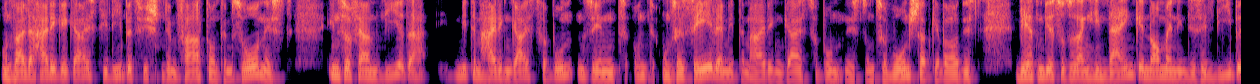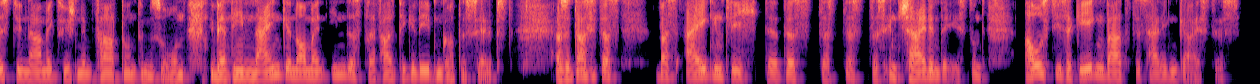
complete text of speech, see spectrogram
und weil der Heilige Geist die Liebe zwischen dem Vater und dem Sohn ist, insofern wir da mit dem Heiligen Geist verbunden sind und unsere Seele mit dem Heiligen Geist verbunden ist und zur Wohnstadt geworden ist, werden wir sozusagen hineingenommen in diese Liebesdynamik zwischen dem Vater und dem Sohn. Wir werden hineingenommen in das dreifaltige Leben Gottes selbst. Also das ist das, was eigentlich das, das, das, das Entscheidende ist. Und aus dieser Gegenwart des Heiligen Geistes,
